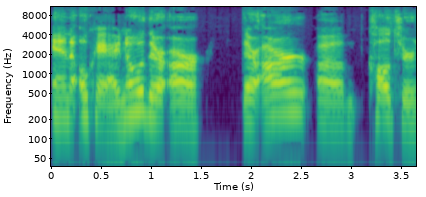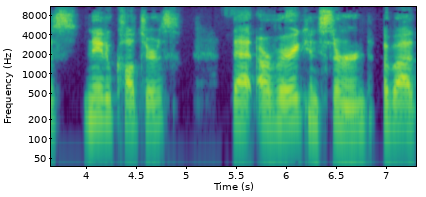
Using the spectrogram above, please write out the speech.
and okay, I know there are there are um, cultures, native cultures, that are very concerned about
